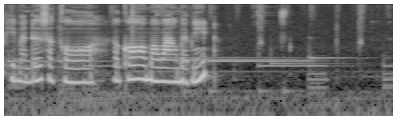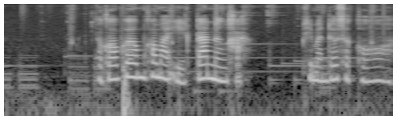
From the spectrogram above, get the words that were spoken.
พิมพ์อันเดอร์สกอร์แล้วก็มาวางแบบนี้ แล้วก็เพิ่มเข้ามาอีกด้านหนึ่งค่ะพิมพ์อันเดอร์สกอร์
